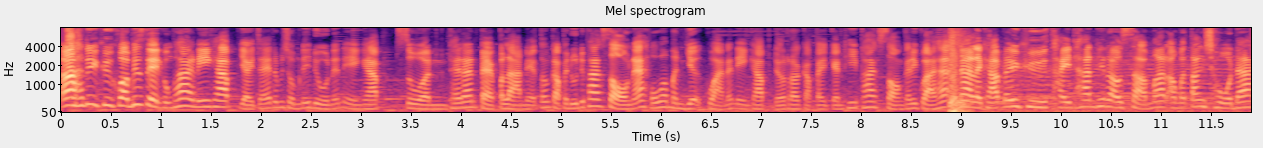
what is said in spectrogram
อะนี่คือความพิเศษของภาคนี้ครับ อยากจะให้ท่านผู้ชมได้ดูนั่นเองครับ ส่วนไททันแปลกประหลาดเนี่ยต้องกลับไปดูที่ภาค 2 นะ เพราะว่ามันเยอะกว่านั่นเองครับ เดี๋ยวเรากลับไปกันที่ภาค 2 กันดีกว่าฮะ นั่นแหละครับนั่นก็คือไททันที่เราสามารถเอามาตั้งโชว์ได้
